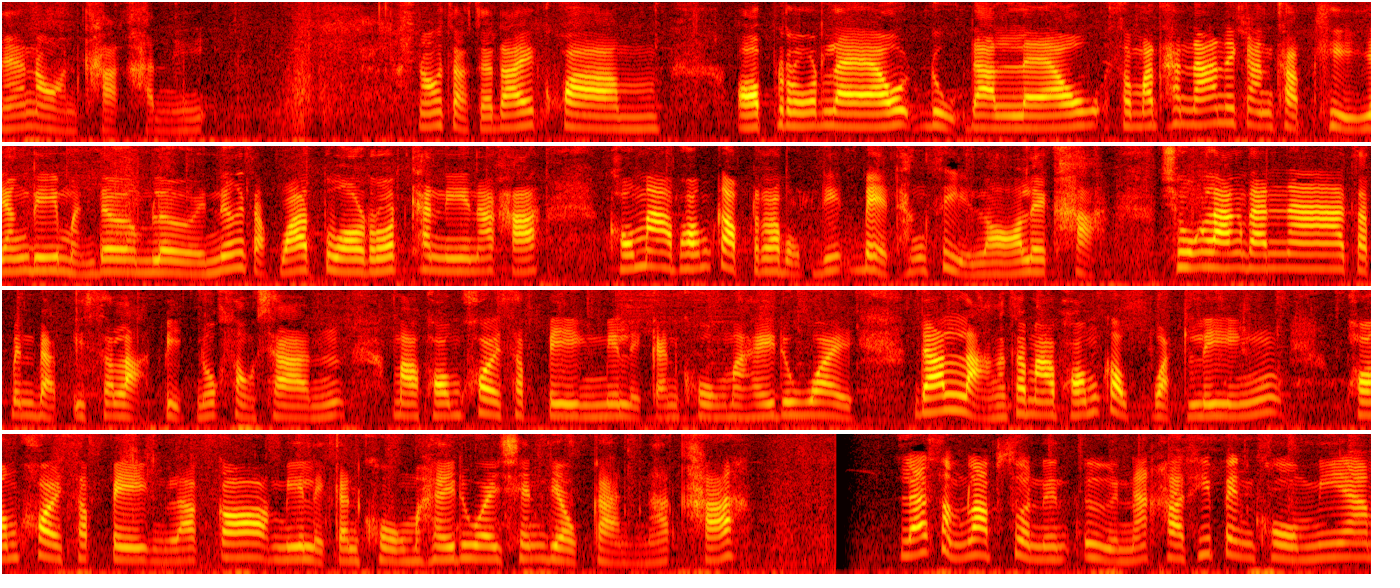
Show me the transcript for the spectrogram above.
แน่นอนค่ะคันนี้ นอกจากจะได้ความออฟโรดแล้วดุดันแล้ว สมรรถนะในการขับขี่ยังดีเหมือนเดิมเลย เนื่องจากว่าตัวรถคันนี้นะคะเขามาพร้อมกับระบบดิสเบรกทั้ง 4 ล้อเลยค่ะ ช่วงล่างด้านหน้าจะเป็นแบบอิสระปิดนก 2 ชั้น มาพร้อมคอยสปริง มีเหล็กกันโค้งมาให้ด้วย ด้านหลังจะมาพร้อมกับวัดลิงก์ พร้อมคอยสปริง แล้วก็มีเหล็กกันโค้งมาให้ด้วยเช่นเดียวกันนะคะ และสำหรับส่วนอื่นๆนะคะ ที่เป็นโครเมียม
